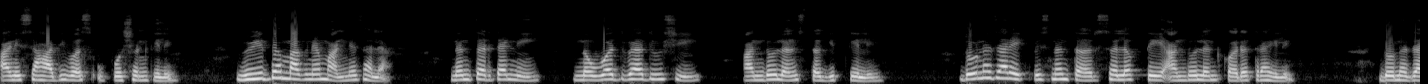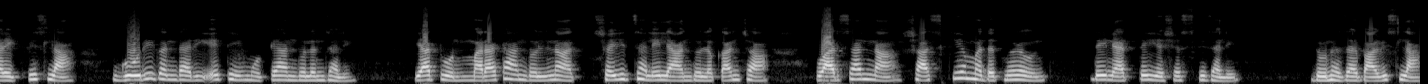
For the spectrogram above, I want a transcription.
आणि सहा दिवस उपोषण केले. विविध मागण्या मान्य झाल्या. नंतर त्यांनी नव्वदव्या दिवशी आंदोलन स्थगित केले. दोन हजार एकवीस नंतर सलग ते आंदोलन करत राहिले. दोन हजार एकवीसला गोरी गंधारी येथे मोठे आंदोलन झाले. यातून मराठा आंदोलनात शहीद झालेल्या आंदोलकांच्या वारसांना शासकीय मदत मिळवून देण्यात ते यशस्वी झाले. दोन हजार बावीसला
